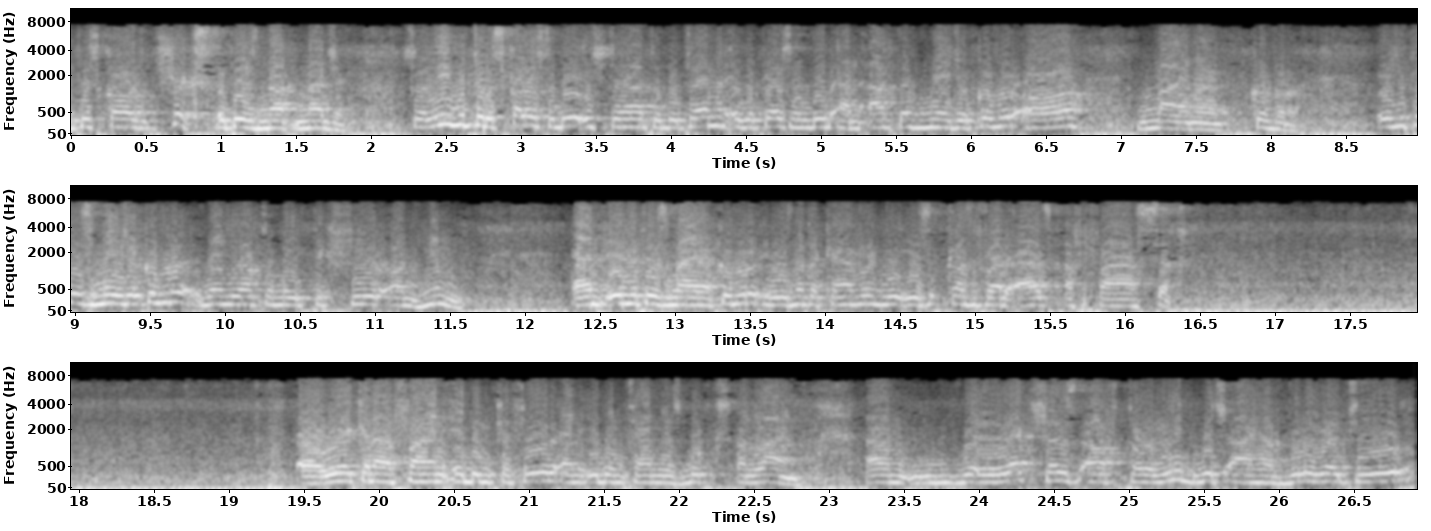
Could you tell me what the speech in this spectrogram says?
it is called tricks, it is not magic. So leave it to the scholars to do ijtihad to determine if the person did an act of major kufr or minor kufr. If it is major kufr, then you have to make takfir on him. And if it is minor kufr, he is not a kafir, he is classified as a fasiq. uh, where can I find Ibn Kathir and Ibn Taymiyyah's books online? Um, the lectures of Tawheed which I have delivered to you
